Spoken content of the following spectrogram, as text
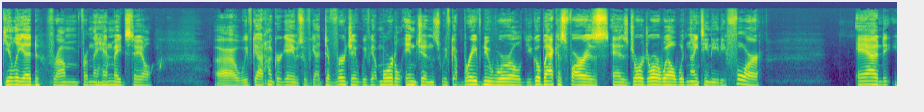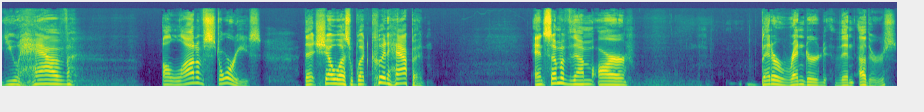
Gilead from from The Handmaid's Tale. Uh, we've got Hunger Games, we've got Divergent, we've got Mortal Engines, we've got Brave New World. You go back as far as as George Orwell with 1984, and you have a lot of stories that show us what could happen, and some of them are better rendered than others.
